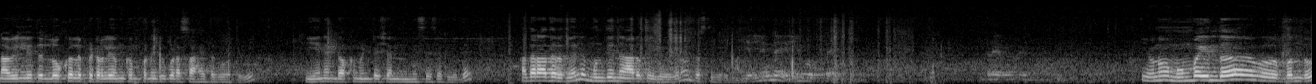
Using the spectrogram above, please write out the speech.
ನಾವು ಇಲ್ಲಿದ್ದ ಲೋಕಲ್ ಪೆಟ್ರೋಲಿಯಂ ಕಂಪನಿದು ಕೂಡ ಸಹಾಯ ತಗೋತೀವಿ. ಏನೇನು ಡಾಕ್ಯುಮೆಂಟೇಷನ್ ನೆಸೆಸರಿ ಇದೆ ಅದರ ಆಧಾರದ ಮೇಲೆ ಮುಂದಿನ ಆರೋಪಿಗಳಿಗೆ ನಾವು ದಸ್ತಗಿರಿ ಇವನು ಮುಂಬೈಯಿಂದ ಬಂದು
